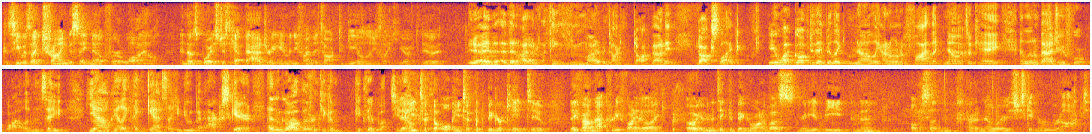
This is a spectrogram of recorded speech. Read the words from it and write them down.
because he was like trying to say no for a while, and those boys just kept badgering him, and he finally talked to Gil, and he's like, "You have to do it." Yeah, and, hmm. and then I, I think he might have been talking to Doc about it. Doc's like, you know what? Go up to them and be like, no, like I don't want to fight. Like, no, it's okay. And let them badger you for a while, and then say, yeah, okay, like I guess I can do it, but act scared, and then go out there and kick them, kick their butts. You know? Yeah, he took the old, he took the bigger kid too. They found that pretty funny. They're like, "Oh, you're gonna take the bigger one of us. You're gonna get beat," and then hmm. All of a sudden, out of nowhere, he's just getting rocked.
